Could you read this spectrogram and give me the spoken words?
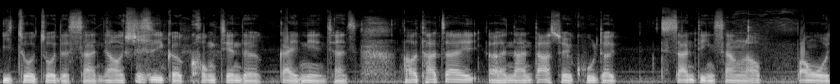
一座座的山，然后只是一个空间的概念这样子。然后他在呃南大水库的山顶上，然后帮我。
